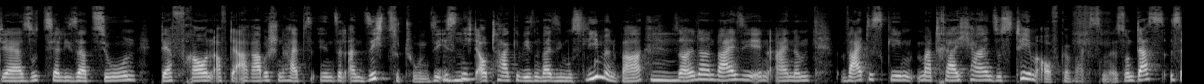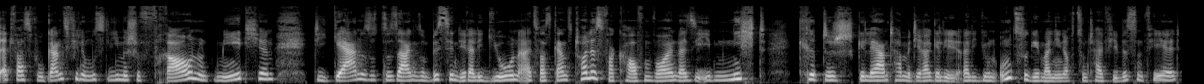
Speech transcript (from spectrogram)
der Sozialisation der Frauen auf der arabischen Halbinsel an sich zu tun. Sie ist mhm. nicht autark gewesen, weil sie Muslimin war, mhm. sondern weil sie in einem weitestgehend matriarchalen System aufgewachsen ist. Und das ist etwas, wo ganz viele muslimische Frauen und Mädchen, die gerne sozusagen so ein bisschen die Religion als was ganz Tolles verkaufen wollen, weil sie eben nicht kritisch gelernt haben, mit ihrer Religion umzugehen, weil ihnen auch zum Teil viel Wissen fehlt,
